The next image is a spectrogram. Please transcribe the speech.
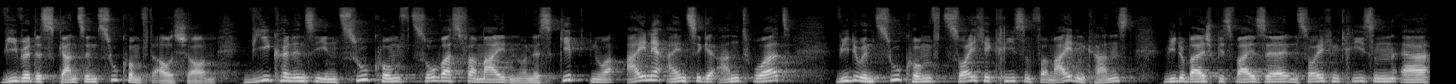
wie wird das Ganze in Zukunft ausschauen? Wie können Sie in Zukunft sowas vermeiden? Und es gibt nur eine einzige Antwort, wie du in Zukunft solche Krisen vermeiden kannst, wie du beispielsweise in solchen Krisen äh,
